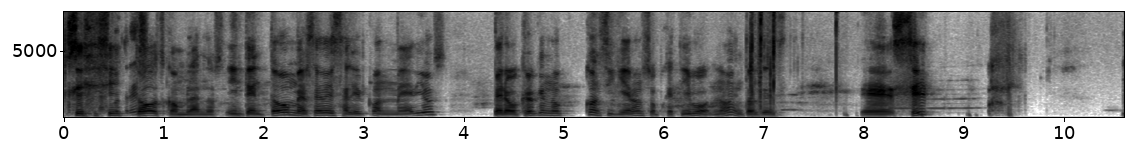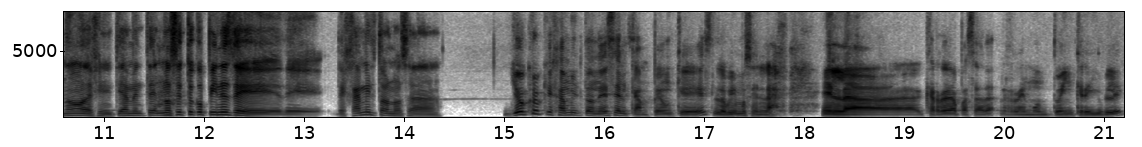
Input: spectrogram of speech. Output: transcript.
sí, sí, sí, todos con blandos. Intentó Mercedes salir con medios, pero creo que no consiguieron su objetivo, ¿no? Entonces, eh, sí. No, definitivamente. No sé, ¿tú qué opinas de, de Hamilton? O sea... Yo creo que Hamilton es el campeón que es. Lo vimos en la, en la carrera pasada. Remontó increíble.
